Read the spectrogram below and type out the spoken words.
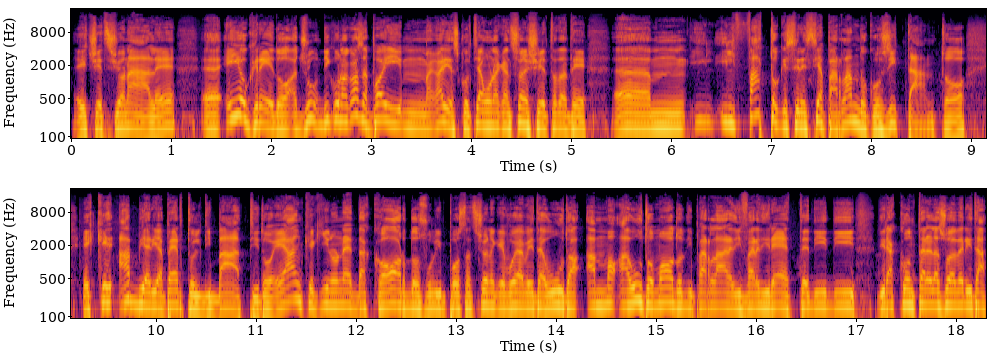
eccezionale. Eh, e io credo, aggiung- dico una cosa, poi magari ascoltiamo una canzone scelta da te. Um, il, il fatto che se ne stia parlando così tanto e che abbia riaperto il dibattito e anche chi non è d'accordo sull'impostazione che voi avete avuto ha, ha avuto modo di parlare, di fare dirette, di, di, di, raccontare la sua verità.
